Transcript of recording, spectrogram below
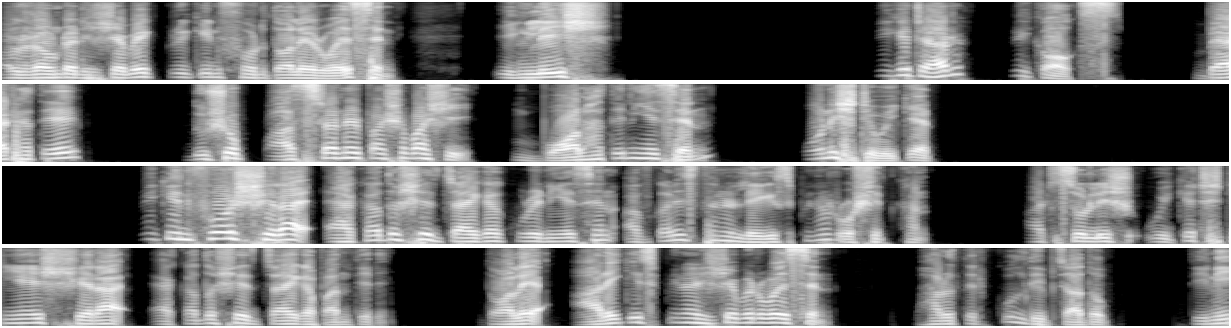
অলরাউন্ডার হিসেবে ক্রিকিন ফোর দলে রয়েছেন ইংলিশ ক্রিকেটার ক্রিকক্স ব্যাট হাতে দুশো পাঁচ রানের পাশাপাশি বল হাতে নিয়েছেন উনিশটি উইকেট ফোর সেরা একাদশের জায়গা করে নিয়েছেন আফগানিস্তানের লেগ স্পিনার রশিদ খান। আটচল্লিশ উইকেট নিয়ে সেরা একাদশের জায়গা পান তিনি। দলে আরেক স্পিনার হিসেবে রয়েছেন ভারতের কুলদীপ যাদব। তিনি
